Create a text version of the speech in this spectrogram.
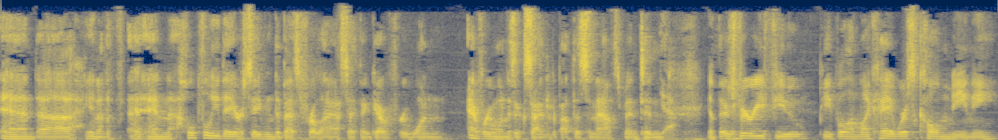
And uh, you know, the, and hopefully they are saving the best for last. I think everyone everyone is excited about this announcement. And Yeah. you know, there's very few people. I'm like, hey, where's Colm Meaney?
